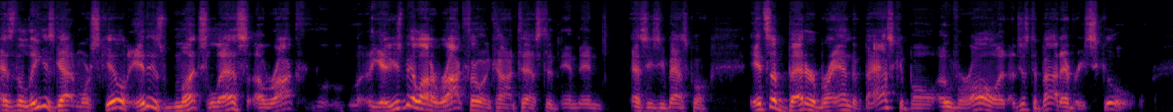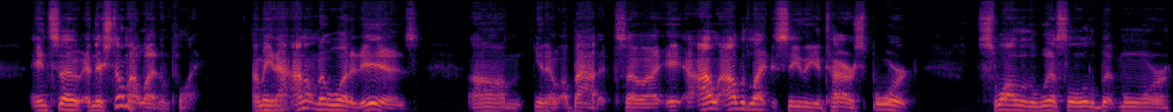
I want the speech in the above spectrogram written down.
As the league has gotten more skilled, it is much less a rock. There used to be a lot of rock throwing contests in, in, in SEC basketball. It's a better brand of basketball overall at just about every school, and so and they're still not letting them play. I mean, I, I don't know what it is, um, you know, about it. So it, I I would like to see the entire sport swallow the whistle a little bit more.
